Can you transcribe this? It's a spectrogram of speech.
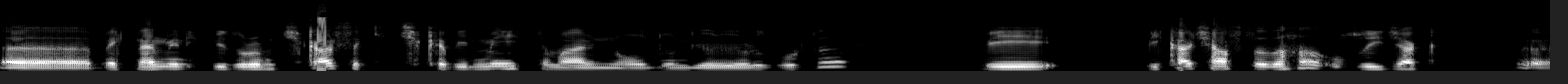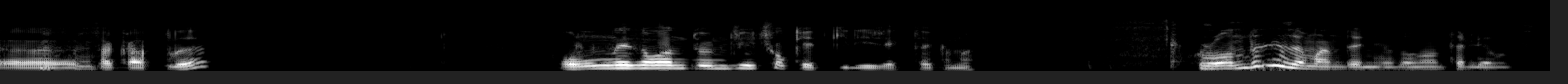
e, beklenmedik bir durum çıkarsa ki çıkabilme ihtimalinin olduğunu görüyoruz burada. Bir birkaç hafta daha uzayacak e, hı. sakatlığı. Onun ne zaman döneceği çok etkileyecek takımı. Rondo ne zaman dönüyordu onu hatırlıyor musun?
